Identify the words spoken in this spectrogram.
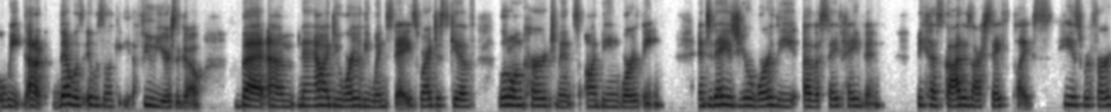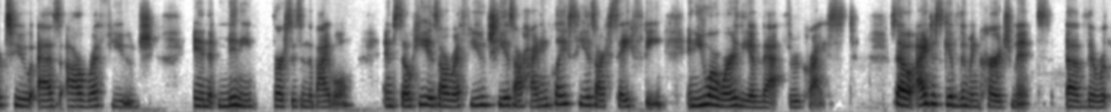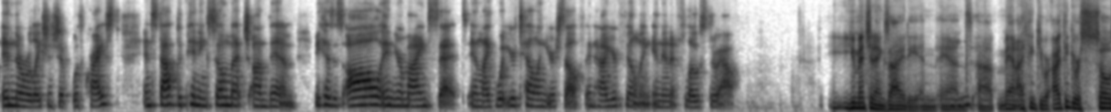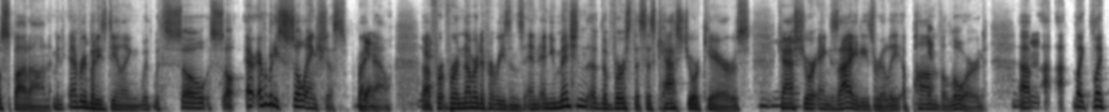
week. I don't. That was it was like a few years ago. But um, now I do Worthy Wednesdays where I just give little encouragements on being worthy. And today is you're worthy of a safe haven because God is our safe place. He is referred to as our refuge in many verses in the Bible. And so he is our refuge, he is our hiding place, he is our safety, and you are worthy of that through Christ. So I just give them encouragement of their in their relationship with Christ and stop depending so much on them because it's all in your mindset and like what you're telling yourself and how you're feeling and then it flows throughout you mentioned anxiety and and mm-hmm. uh, man i think you were i think you were so spot on i mean everybody's dealing with with so so everybody's so anxious right yes. now uh, yes. Uh, for, for a number of different reasons and and you mentioned the verse that says cast your cares mm-hmm. cast your anxieties really upon the lord uh, mm-hmm. like like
